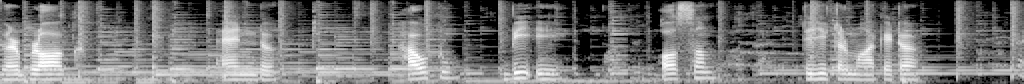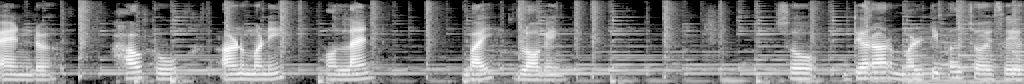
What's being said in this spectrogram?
your blog and how to be a awesome digital marketer and how to earn money online by blogging. So there are multiple choices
